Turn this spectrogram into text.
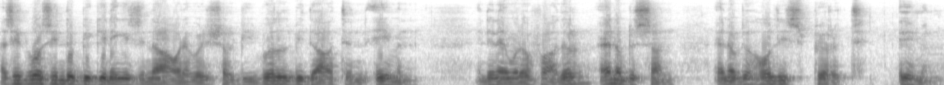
as it was in the beginning, is now, and ever shall be, world without end. Amen. In the name of the Father, and of the Son, and of the Holy Spirit. Amen.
